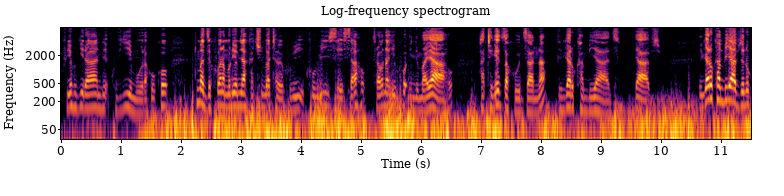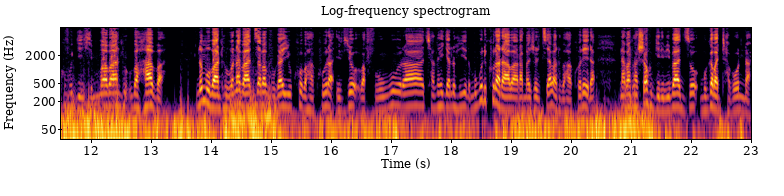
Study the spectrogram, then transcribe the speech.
dukwiye kugira kuvyimura kuko tumaze kubona muri iyo myaka cumi batangiye kubisesaho turabona yuko inyuma yaho hategereza kuzana ingaruka mbi yazo yabyo ingaruka mbi yabyo no kuvuga iki mu bantu bahaba no mu bantu ubona baza bavuga yuko bahakura ivyo bafungura cyangwa hirya no hino muguri kuraraba la majority y'abantu bahakorera n'abantu bashaka kugira ibibazo muga batabona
